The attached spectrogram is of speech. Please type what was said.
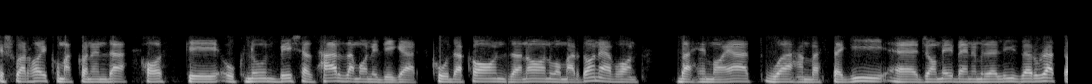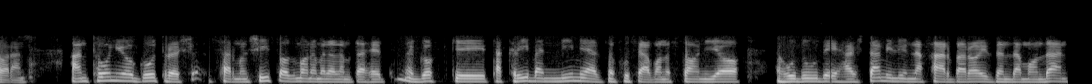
کشورهای کمک کننده خواست که اکنون بیش از هر زمان دیگر کودکان، زنان و مردان افغان به حمایت و همبستگی جامعه بین المللی ضرورت دارند. انتونیو گوترش سرمنشی سازمان ملل متحد گفت که تقریبا نیمی از نفوس افغانستان یا حدود 18 میلیون نفر برای زنده ماندن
